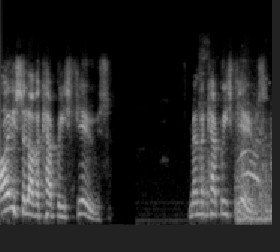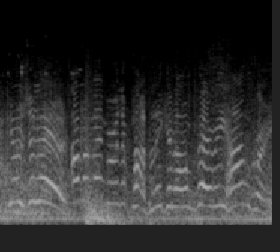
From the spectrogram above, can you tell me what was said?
I used to love a Cadbury's Fuse. Remember oh. Cadbury's Fuse? Fusiliers! I'm a member of the public and I'm very hungry.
